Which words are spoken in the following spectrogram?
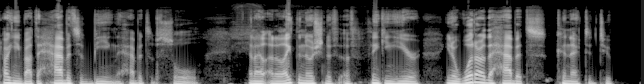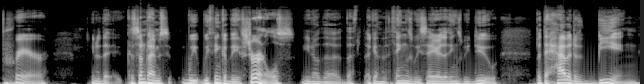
talking about the habits of being, the habits of soul. And I, and I like the notion of, of thinking here, you know, what are the habits connected to prayer? You know, because sometimes we, we think of the externals, you know, the, the again the things we say or the things we do, but the habit of being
